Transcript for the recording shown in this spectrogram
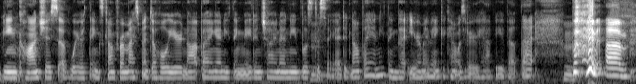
being hmm. conscious of where things come from. I spent a whole year not buying anything made in China. Needless to hmm. say, I did not buy anything that year. My bank account was very happy about that. But um,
